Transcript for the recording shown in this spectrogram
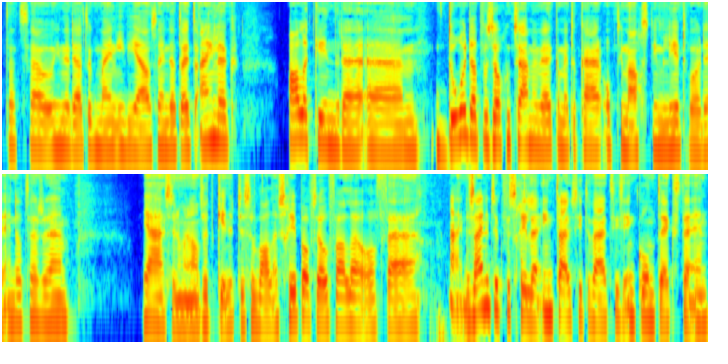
dat zou inderdaad ook mijn ideaal zijn. Dat uiteindelijk alle kinderen, ehm, doordat we zo goed samenwerken met elkaar, optimaal gestimuleerd worden. En dat er, ehm, ja, ze noemen altijd kinderen tussen wal en schip of zo vallen. Of, uh, nou, er zijn natuurlijk verschillen in thuissituaties, in contexten. En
